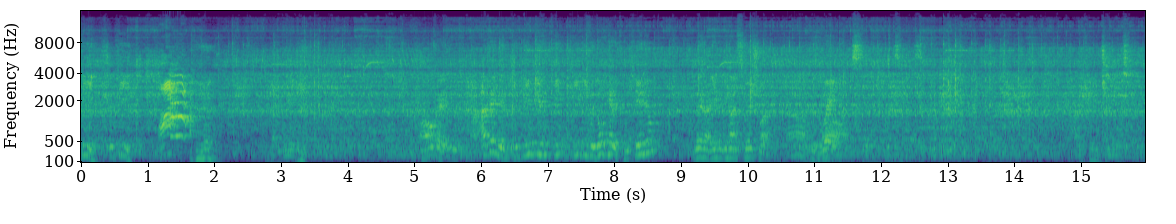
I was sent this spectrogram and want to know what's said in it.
Key, shoot key. Ah! Oh, okay. I think if, if, if, if, if we don't hit continue, then uh, you, you can switch one. Just wait. Oh, I see. Makes sense. RPG is good.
